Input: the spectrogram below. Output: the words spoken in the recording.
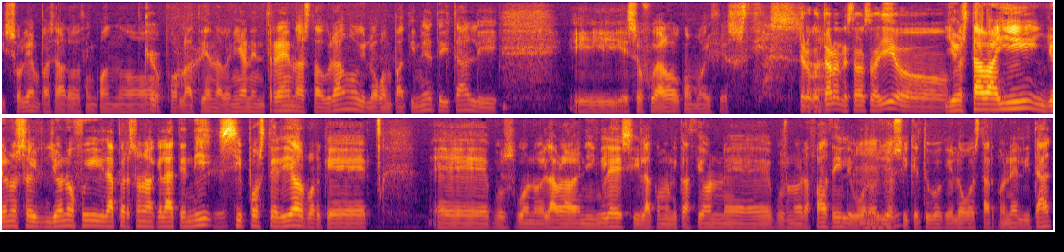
y solían pasar de vez en cuando Qué por la tienda. Venían en tren hasta Durango y luego en patinete y tal, y, y eso fue algo como dices, hostias. ¿Te lo contaron? ¿Estabas allí o...? Yo estaba allí, yo no soy, yo no fui la persona que la atendí, sí, posterior, porque eh, pues bueno, él hablaba en inglés y la comunicación eh, pues no era fácil, y bueno, yo sí que tuve que luego estar con él y tal.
